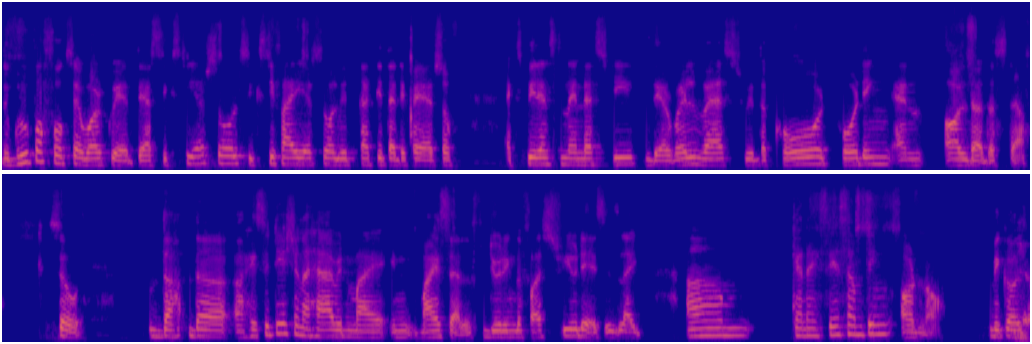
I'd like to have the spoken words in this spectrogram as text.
the group of folks I work with, they are 60 years old, 65 years old with 30, 35 years of experience in the industry. They're well versed with the code, coding, and all the other stuff. So the the uh, hesitation I have in my in myself during the first few days is like, um, can I say something or no? Because yeah.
